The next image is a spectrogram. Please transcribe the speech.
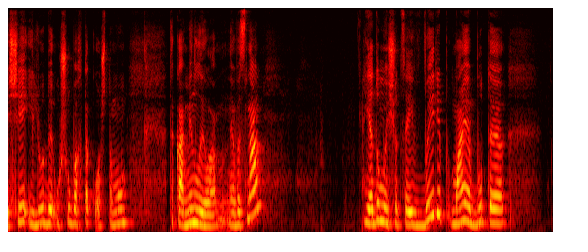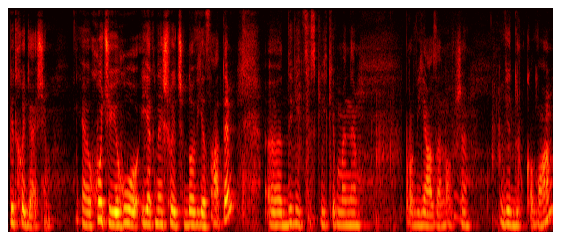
ще і люди у шубах також. Тому така мінлива весна. Я думаю, що цей виріб має бути підходящим. Хочу його якнайшвидше дов'язати. Дивіться, скільки в мене пров'язано вже від рукава.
